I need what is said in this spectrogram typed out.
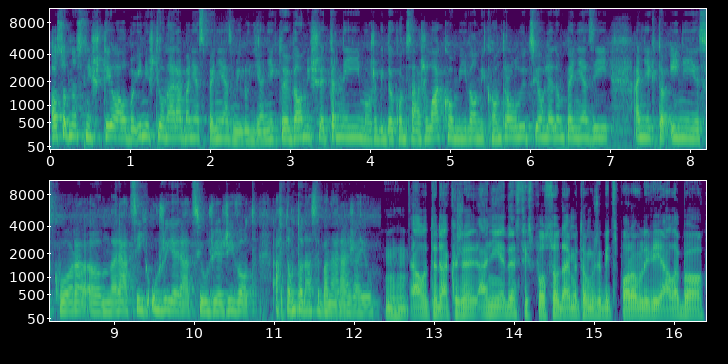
osobnostný štýl alebo iný štýl narábania s peniazmi ľudia. Niekto je veľmi šetrný, môže byť dokonca až lakomý, veľmi kontrolujúci ohľadom peniazí a niekto iný je skôr um, rád si ich užije, rád si užije život a v tomto na seba narážajú. Mm-hmm. Ale teda akože ani jeden z tých spôsobov, dajme tomu, že byť sporovlivý alebo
